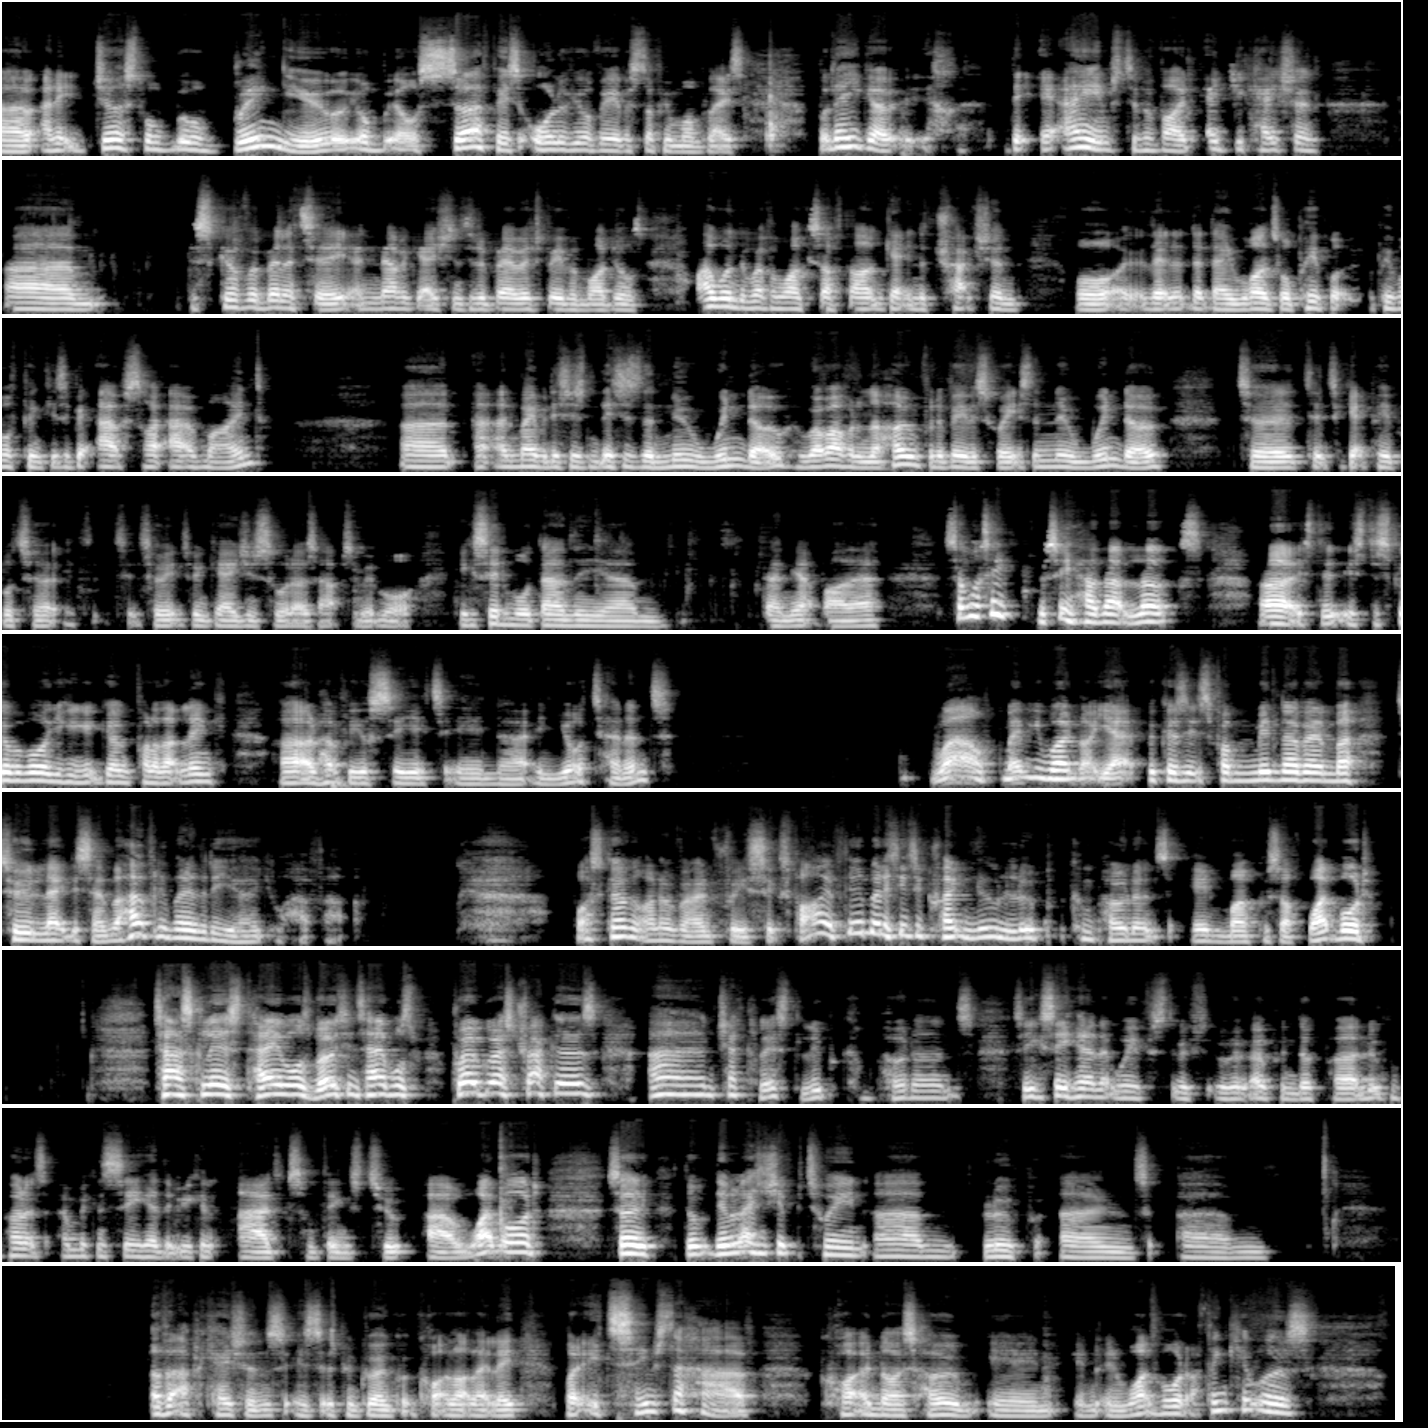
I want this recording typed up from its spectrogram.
uh, and it just will, will bring you. It'll, it'll, surface all of your Viva stuff in one place. But there you go. It aims to provide education. Um, discoverability and navigation to the various Viva modules. I wonder whether Microsoft aren't getting the traction or that, they want, or people people think it's a bit outside out of mind. Uh, and maybe this is this is the new window rather than the home for the Viva Suite. It's the new window to, to, to get people to, to, to to engage in some of those apps a bit more. You can see them all down the um, down the app bar there. So we'll see we'll see how that looks. Uh, it's it's discoverable. You can go and follow that link, uh, and hopefully you'll see it in uh, in your tenant. Well, maybe you won't, not yet, because it's from mid November to late December. Hopefully, by the end of the year, you'll have that. What's going on around 365? The ability to create new loop components in Microsoft Whiteboard. Task list, tables, voting tables, progress trackers, and checklist loop components. So you can see here that we've, we've, we've opened up uh, loop components and we can see here that we can add some things to our whiteboard. So the, the relationship between um, loop and um, other applications is, has been growing quite, quite a lot lately, but it seems to have quite a nice home in, in, in whiteboard. I think it was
